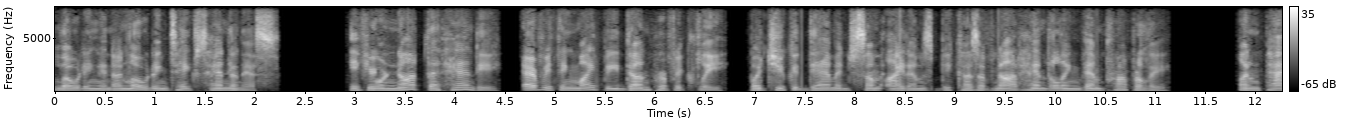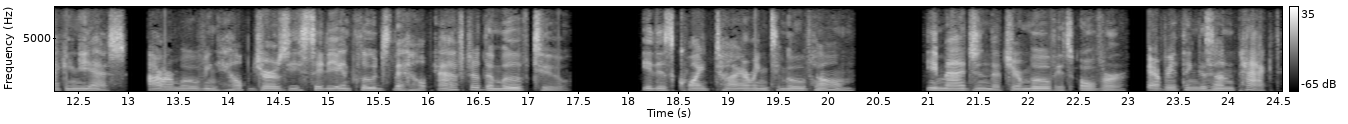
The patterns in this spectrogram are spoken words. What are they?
loading and unloading takes handiness. If you're not that handy, everything might be done perfectly, but you could damage some items because of not handling them properly. Unpacking yes, our moving help Jersey City includes the help after the move too. it is quite tiring to move home. Imagine that your move is over, everything is unpacked,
